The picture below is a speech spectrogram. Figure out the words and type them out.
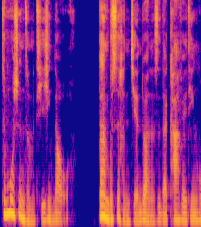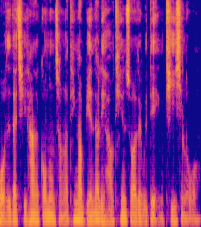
这陌生人怎么提醒到我？当然不是很简短的，是在咖啡厅或者是在其他的公众场合听到别人在聊天，说到这部电影，提醒了我。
